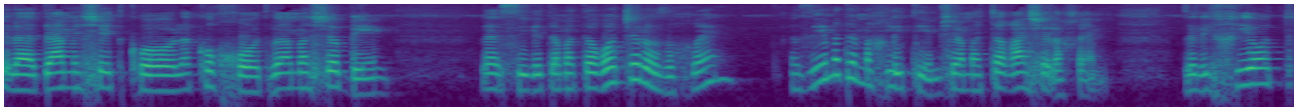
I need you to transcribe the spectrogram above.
שלאדם יש את כל הכוחות והמשאבים להשיג את המטרות שלו, זוכרים? אז אם אתם מחליטים שהמטרה שלכם זה לחיות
